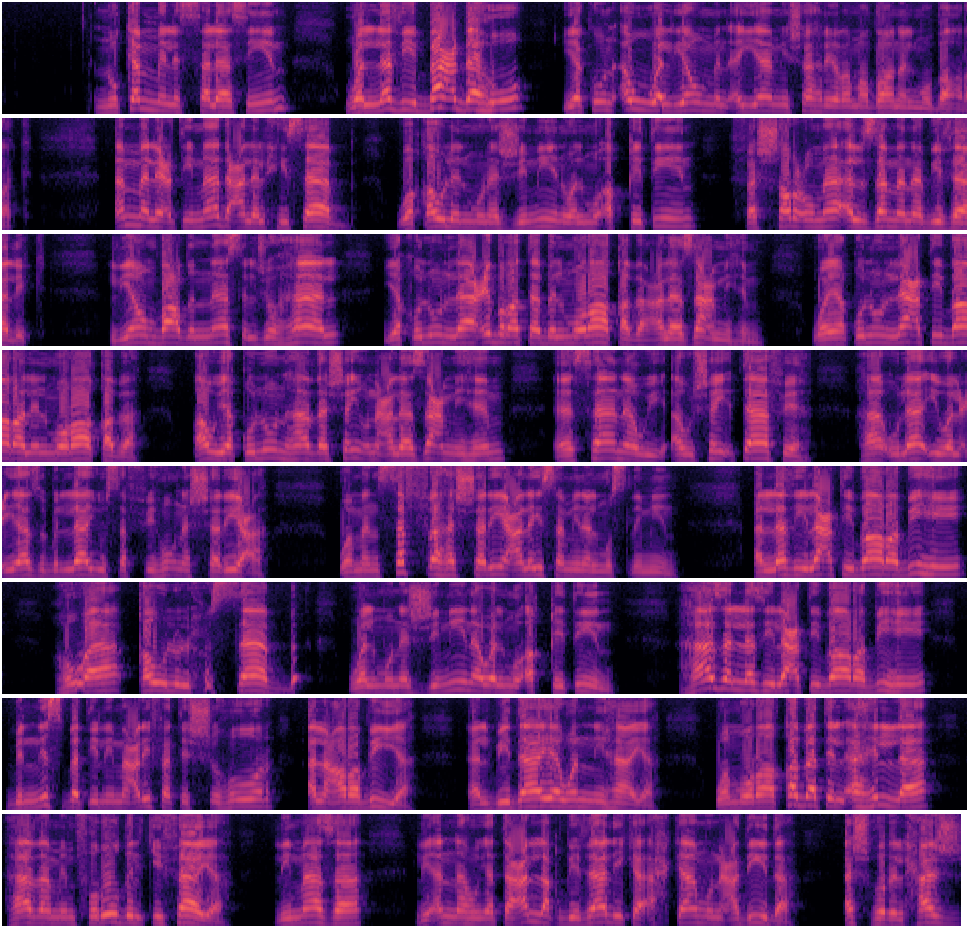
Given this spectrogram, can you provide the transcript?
نكمل الثلاثين والذي بعده يكون أول يوم من أيام شهر رمضان المبارك. أما الاعتماد على الحساب وقول المنجمين والمؤقتين فالشرع ما ألزمنا بذلك. اليوم بعض الناس الجهال يقولون لا عبرة بالمراقبة على زعمهم ويقولون لا اعتبار للمراقبة أو يقولون هذا شيء على زعمهم آه، ثانوي أو شيء تافه. هؤلاء والعياذ بالله يسفهون الشريعة. ومن سفه الشريعة ليس من المسلمين. الذي لا اعتبار به هو قول الحساب والمنجمين والمؤقتين. هذا الذي لا اعتبار به بالنسبة لمعرفة الشهور العربية البداية والنهاية. ومراقبة الأهلة هذا من فروض الكفاية. لماذا؟ لأنه يتعلق بذلك أحكام عديدة. أشهر الحج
